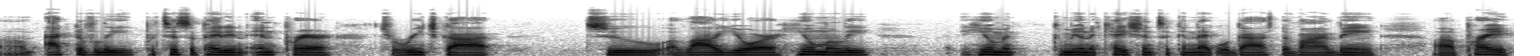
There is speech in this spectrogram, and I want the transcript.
um, actively participating in prayer to reach God, to allow your humanly human communication to connect with God's divine being. Uh, pray,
